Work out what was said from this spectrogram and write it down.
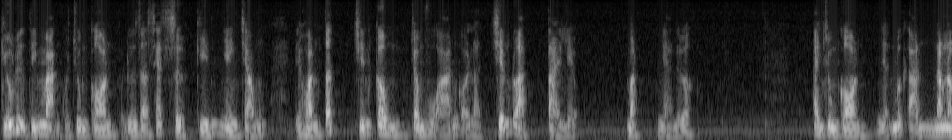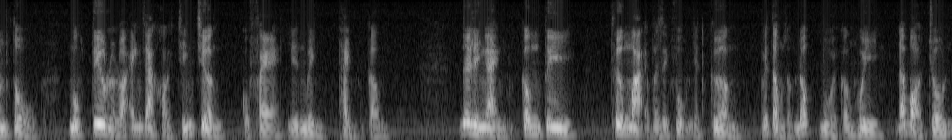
cứu được tính mạng của Trung Con và đưa ra xét xử kín nhanh chóng để hoàn tất chiến công trong vụ án gọi là chiếm đoạt tài liệu mặt nhà nước. Anh Trung Con nhận mức án 5 năm tù, mục tiêu là loại anh ra khỏi chính trường của phe liên minh thành công. Đây là hình ảnh công ty Thương mại và Dịch vụ Nhật Cường với Tổng Giám đốc Bùi Công Huy đã bỏ trốn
